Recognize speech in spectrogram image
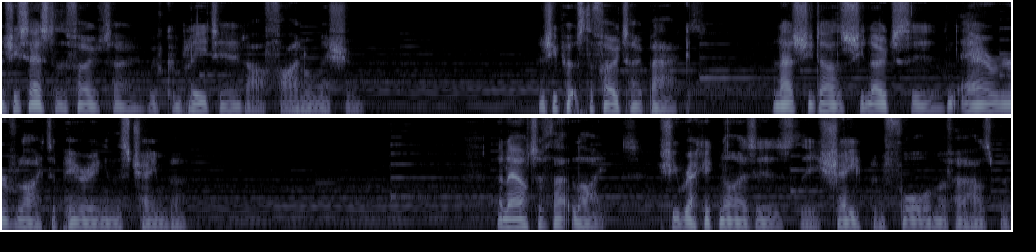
and she says to the photo, We've completed our final mission. And she puts the photo back, and as she does, she notices an area of light appearing in this chamber. And out of that light, she recognizes the shape and form of her husband.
